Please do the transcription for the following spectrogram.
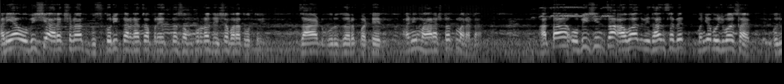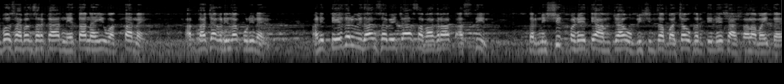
आणि या ओबीसी आरक्षणात घुसखोरी करण्याचा प्रयत्न संपूर्ण देशभरात होतो आहे जाट गुर्जर पटेल आणि महाराष्ट्रात मराठा. आता ओबीसींचा आवाज विधानसभेत म्हणजे भुजबळ साहेब. भुजबळ साहेबांसारखा नेता नाही वक्ता नाही. आत्ताच्या घडीला कोणी नाही. आणि ते जर विधानसभेच्या सभागृहात असतील तर निश्चितपणे ते आमच्या ओबीसींचा बचाव करतील हे शासनाला माहीत आहे.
